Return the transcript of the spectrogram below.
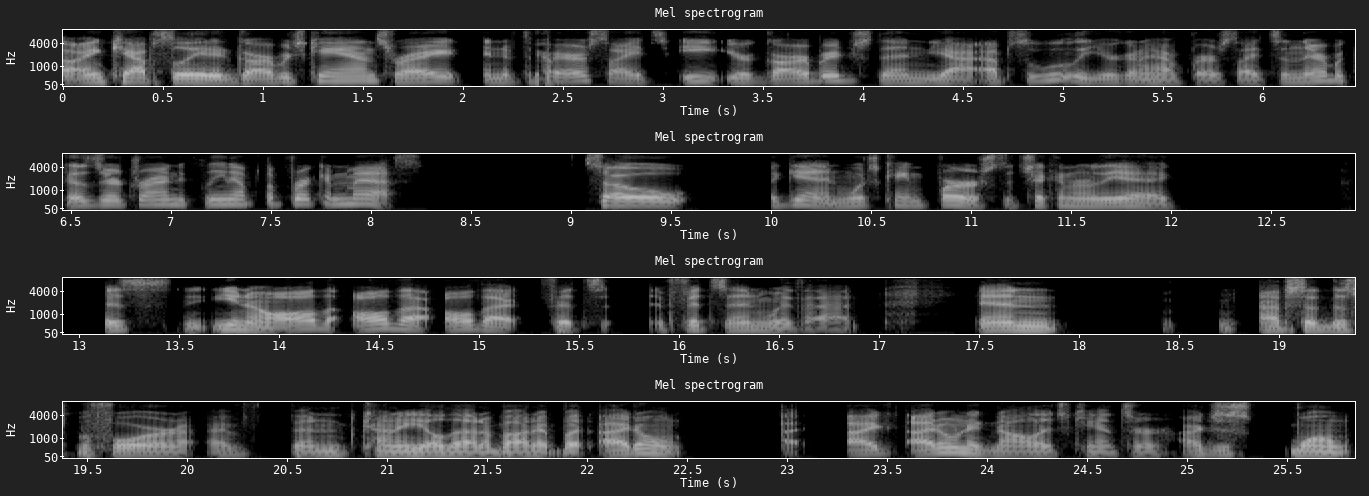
uh, encapsulated garbage cans, right? And if the Yep. parasites eat your garbage, then yeah, absolutely you're going to have parasites in there because they're trying to clean up the freaking mess. So again, which came first, the chicken or the egg? It's you know all the all that all that fits fits in with that. And I've said this before. I've been kind of yelled at about it, but I don't I, I I don't acknowledge cancer. I just won't.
